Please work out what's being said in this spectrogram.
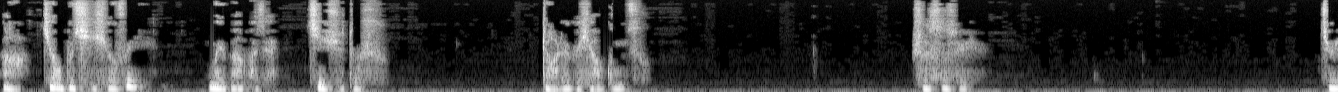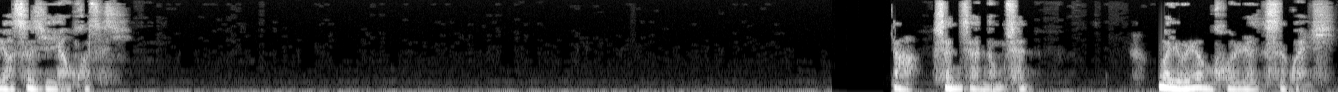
啊，交不起学费，没办法再继续读书，找了个小工作。十四岁就要自己养活自己啊！生在农村，没有任何人事关系，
